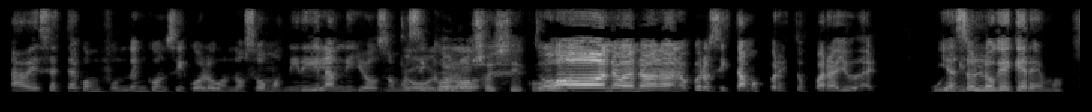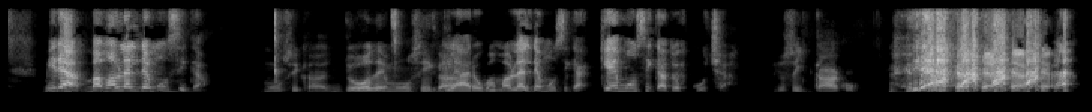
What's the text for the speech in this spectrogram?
a veces te confunden con psicólogos. No somos ni Dylan ni yo, somos yo, yo psicólogos. no soy psicólogo. No, no, no, no, no, pero sí estamos prestos para ayudar. Y eso es lo que queremos. Mira, vamos a hablar de música. Música, yo de música. Claro, vamos a hablar de música. ¿Qué música tú escuchas? Yo soy caco.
